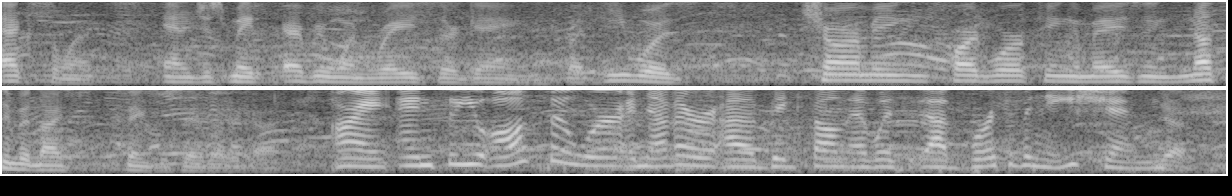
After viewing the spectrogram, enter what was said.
excellence, and it just made everyone raise their game. But he was charming, hardworking, amazing. Nothing but nice things to say about the guy. All right, and so you also were another uh, big film. It was uh, Birth of a Nation. Yes.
